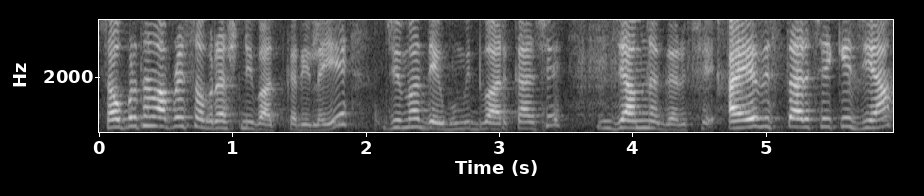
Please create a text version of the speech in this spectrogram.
સૌપ્રથમ આપણે સૌરાષ્ટ્રની વાત કરી લઈએ, જેમાં દેવભૂમિ દ્વારકા છે, જામનગર છે. આ એ વિસ્તાર છે કે જ્યાં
